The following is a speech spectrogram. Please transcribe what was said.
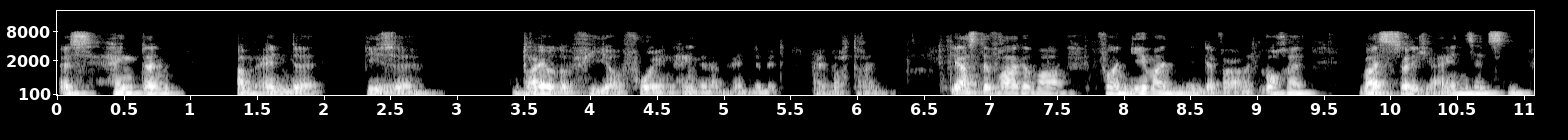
Es hängt dann am Ende diese drei oder vier Folien hängen dann am Ende mit einfach dran. Die erste Frage war von jemandem in der vergangenen Woche, was soll ich einsetzen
